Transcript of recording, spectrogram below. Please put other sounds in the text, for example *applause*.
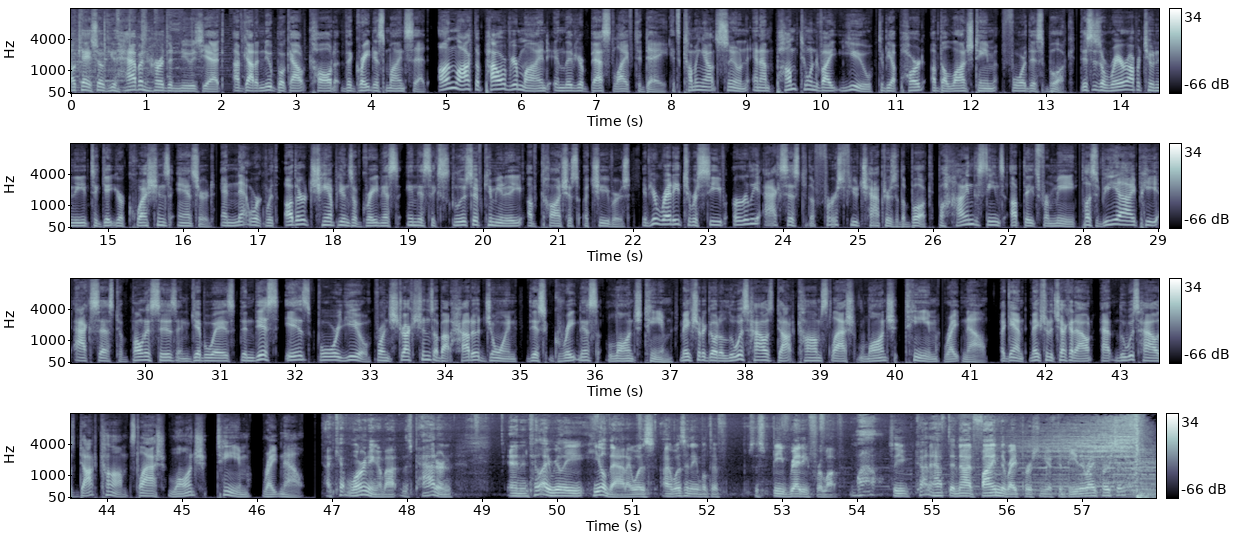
Okay, so if you haven't heard the news yet, I've got a new book out called The Greatness Mindset. Unlock the power of your mind and live your best life today. It's coming out soon, and I'm pumped to invite you to be a part of the launch team for this book. This is a rare opportunity to get your questions answered and network with other champions of greatness in this exclusive community of conscious achievers. If you're ready to receive early access to the first few chapters of the book, behind the scenes updates from me, plus VIP access to bonuses and giveaways, then this is for you. For instructions about how to join this greatness launch team, make sure to go to lewishowes.com slash launch team right now. Again, make sure to check it out at lewishowes.com slash launch team right now. I kept learning about this pattern, and until I really healed that, I was I wasn't able to just be ready for love. Wow. So you kind of have to not find the right person; you have to be the right person.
